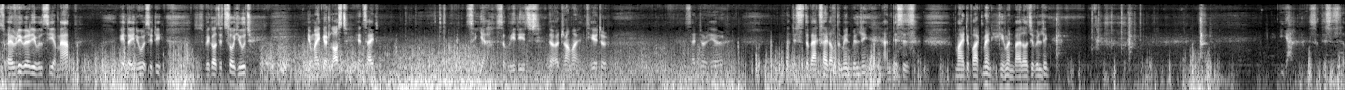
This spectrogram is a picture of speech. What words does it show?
So everywhere you will see a map in the university because it's so huge you might get lost inside. So yeah so we reached the drama and theater center here. And this is the backside of the main building. And this is my department human biology building. Yeah so this is uh,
